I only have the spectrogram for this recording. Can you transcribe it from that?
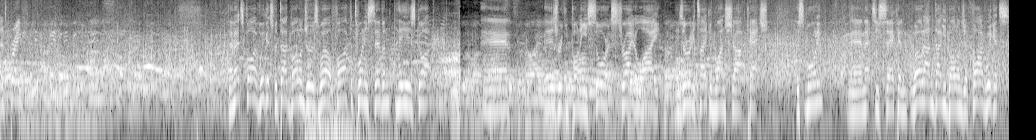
it's brief. And that's five wickets for Doug Bollinger as well. Five for 27 he has got. And there's Ricky Ponting. He saw it straight away. He's already taken one sharp catch this morning. And that's his second. Well done, Dougie Bollinger. Five wickets.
